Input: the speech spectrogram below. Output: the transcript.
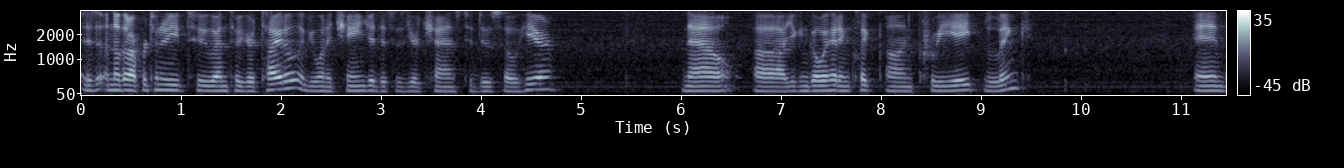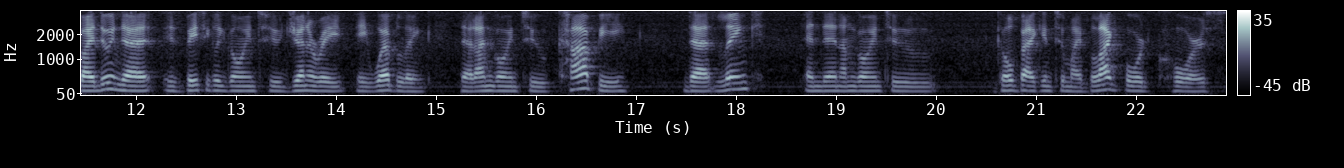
is another opportunity to enter your title. If you want to change it, this is your chance to do so here. Now uh, you can go ahead and click on create link and by doing that, it's basically going to generate a web link that I'm going to copy that link and then I'm going to go back into my Blackboard course,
